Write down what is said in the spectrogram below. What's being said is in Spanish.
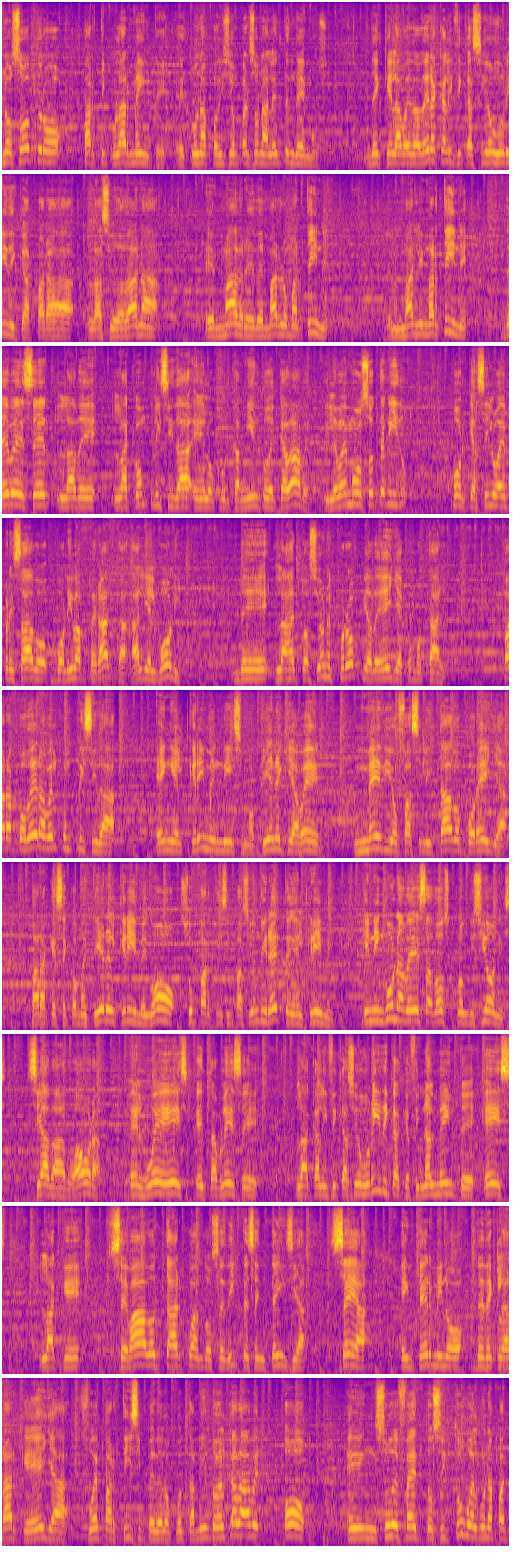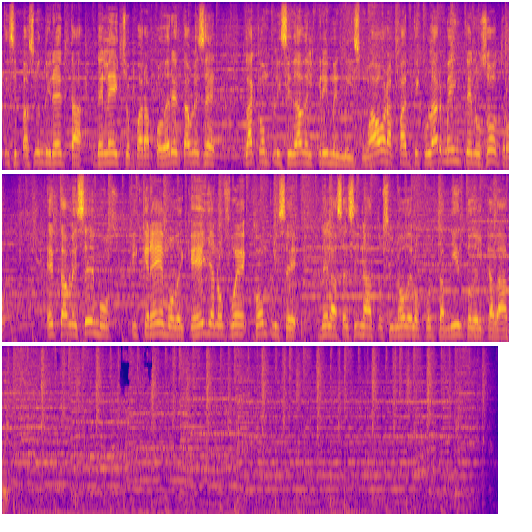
Nosotros particularmente, esto es una posición personal, entendemos de que la verdadera calificación jurídica para la ciudadana eh, madre de Marlon Martínez, eh, Martínez, debe ser la de la complicidad en el ocultamiento del cadáver. Y lo hemos sostenido porque así lo ha expresado Bolívar Peralta, alias el Boli, de las actuaciones propias de ella como tal. Para poder haber complicidad en el crimen mismo, tiene que haber medio facilitado por ella para que se cometiera el crimen o su participación directa en el crimen. Y ninguna de esas dos condiciones se ha dado. Ahora, el juez es que establece la calificación jurídica que finalmente es la que se va a adoptar cuando se dicte sentencia, sea en términos de declarar que ella fue partícipe del ocultamiento del cadáver o en su defecto si tuvo alguna participación directa del hecho para poder establecer la complicidad del crimen mismo. Ahora, particularmente nosotros establecemos y creemos de que ella no fue cómplice del asesinato, sino del ocultamiento del cadáver.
